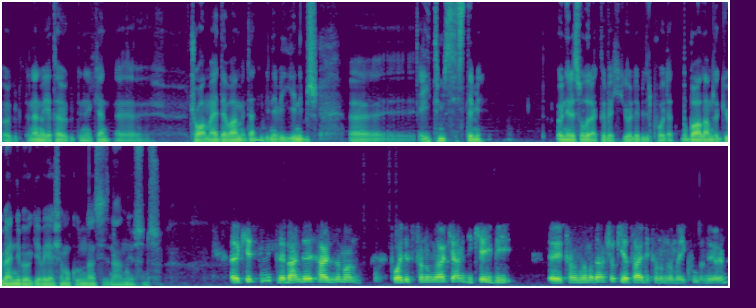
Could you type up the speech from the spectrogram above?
örgütlenen ve yatay örgütlenirken e, çoğalmaya devam eden bir nevi yeni bir e, eğitim sistemi önerisi olarak da belki görülebilir Poydat. Bu bağlamda güvenli bölge ve yaşam okulundan siz ne anlıyorsunuz? E, kesinlikle. Ben de her zaman Poydat'ı tanımlarken dikey bir e, tanımlamadan çok yatay bir tanımlamayı kullanıyorum.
